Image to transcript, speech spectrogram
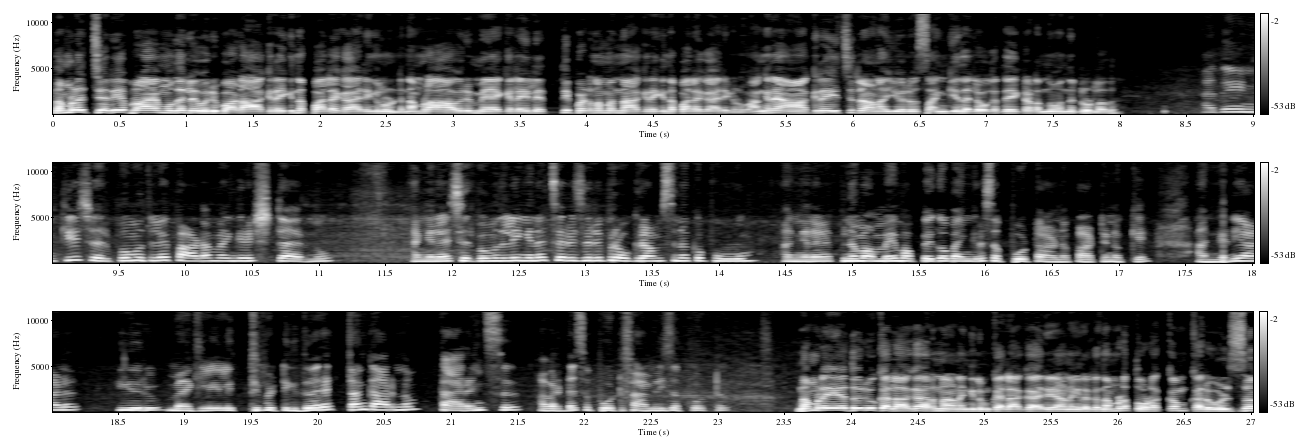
നമ്മൾ ചെറിയ പ്രായം മുതൽ ഒരുപാട് ആഗ്രഹിക്കുന്ന പല കാര്യങ്ങളുണ്ട്. നമ്മൾ ആ ഒരു മേഖലയിൽ എത്തിപ്പെടണമെന്ന് ആഗ്രഹിക്കുന്ന പല കാര്യങ്ങളും. അങ്ങനെ ആഗ്രഹിച്ചിട്ടാണ് ഈ ഒരു സംഗീത ലോകത്തേക്ക് കടന്നു വന്നിട്ടുള്ളത്? അത് എനിക്ക് ചെറുപ്പം മുതലേ പാടാൻ ഭയങ്കര ഇഷ്ടമായിരുന്നു അങ്ങനെ ചെറുപ്പം മുതലേ ഇങ്ങനെ ചെറിയ ചെറിയ പ്രോഗ്രാംസിനൊക്കെ പോവും. അങ്ങനെ പിന്നെ അമ്മയും പപ്പയൊക്കെ ഭയങ്കര സപ്പോർട്ടാണ് പാട്ടിനൊക്കെ. അങ്ങനെയാണ് ഈ ഒരു മേഖലയിൽ എത്തിപ്പെട്ടത്. ഇതുവരെ എത്താൻ കാരണം പാരൻസ് അവരുടെ സപ്പോർട്ട് ഫാമിലി സപ്പോർട്ട് നമ്മൾ ഏതൊരു കലാകാരനാണെങ്കിലും കലാകാരിയാണെങ്കിലും ഒക്കെ നമ്മുടെ തുടക്കം കലോത്സവ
